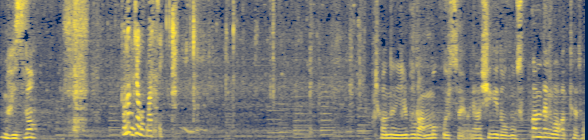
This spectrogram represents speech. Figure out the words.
맛있어? 저는 일부러 안 먹고 있어요. 야식이 너무 습관된 것 같아서.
